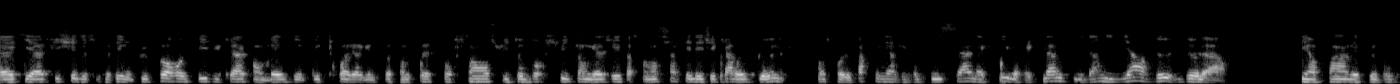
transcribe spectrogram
euh, qui a affiché de son côté le plus fort repli du CAC en baisse de plus de 3,76% suite aux poursuites engagées par son ancien PDG Carlos Ghosn contre le partenaire du groupe Nissan à qui réclame plus d'un milliard de dollars. Et enfin, avec le groupe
